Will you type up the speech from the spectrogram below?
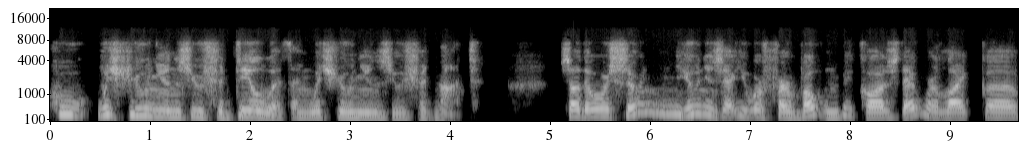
who which unions you should deal with and which unions you should not. So there were certain unions that you were verboten because they were like uh,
